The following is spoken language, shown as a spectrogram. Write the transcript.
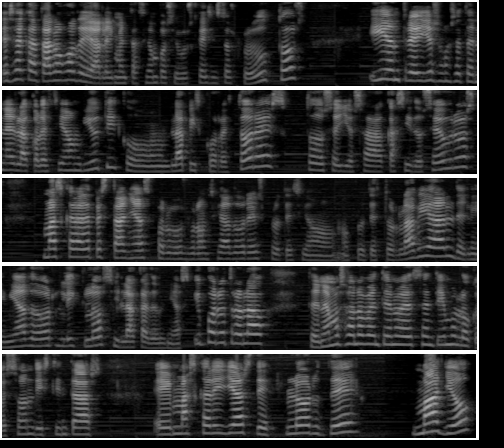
Es el catálogo de alimentación, pues si buscáis estos productos. Y entre ellos vamos a tener la colección Beauty con lápiz correctores, todos ellos a casi 2 euros. Máscara de pestañas, polvos bronceadores, protección o protector labial, delineador, lip gloss y laca de uñas. Y por otro lado tenemos a 99 céntimos lo que son distintas eh, mascarillas de flor de mayo,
